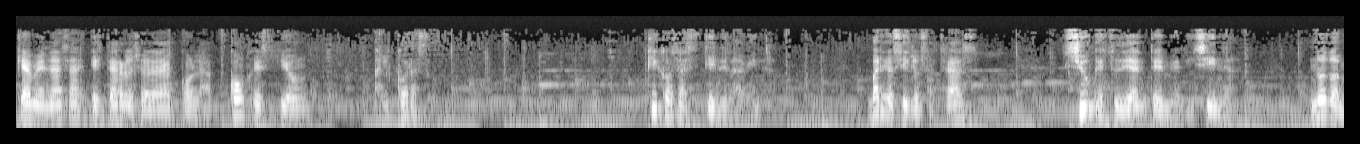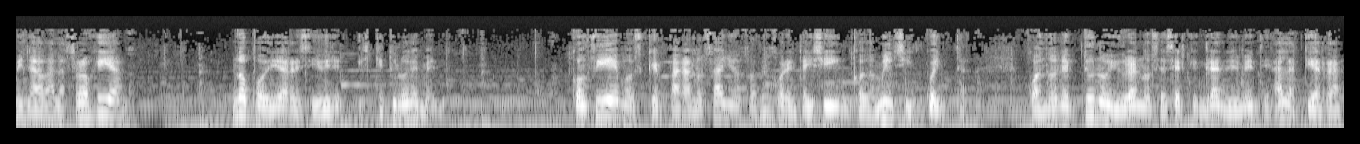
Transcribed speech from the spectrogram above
que amenaza está relacionada con la congestión al corazón. ¿Qué cosas tiene la vida? Varios siglos atrás, si un estudiante de medicina no dominaba la astrología, no podía recibir el título de médico. Confiemos que para los años 2045-2050, cuando Neptuno y Urano se acerquen grandemente a la Tierra,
